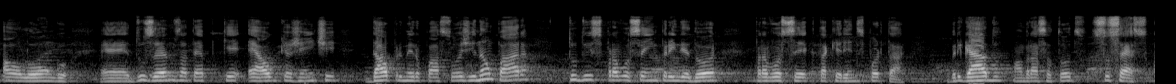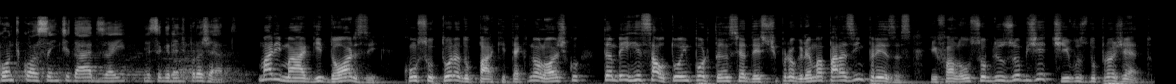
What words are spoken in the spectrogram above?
ao longo é, dos anos, até porque é algo que a gente dá o primeiro passo hoje e não para. Tudo isso para você, empreendedor, para você que está querendo exportar. Obrigado, um abraço a todos, sucesso. Conte com as entidades aí nesse grande projeto. Marimar Guidorzi consultora do Parque Tecnológico, também ressaltou a importância deste programa para as empresas e falou sobre os objetivos do projeto.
